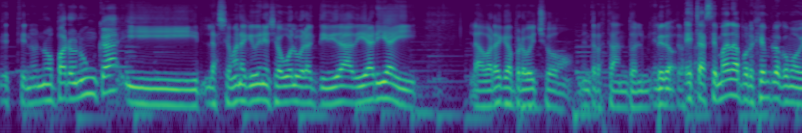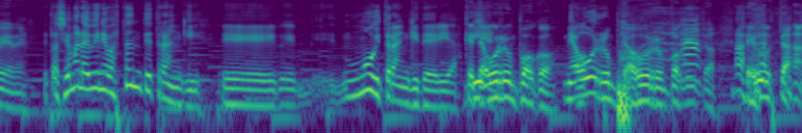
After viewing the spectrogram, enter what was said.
este, no, no paro nunca y la semana que viene ya vuelvo a la actividad diaria y la verdad que aprovecho mientras tanto. el- el Pero mientras esta tanto. semana, por ejemplo, ¿cómo viene? Esta semana viene bastante tranqui, eh, eh, muy tranqui te diría. Que Bien. te aburre un poco. Me aburre un Te poco. aburre un poquito. ¿Te gusta?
